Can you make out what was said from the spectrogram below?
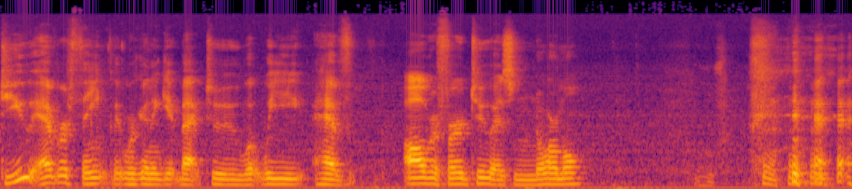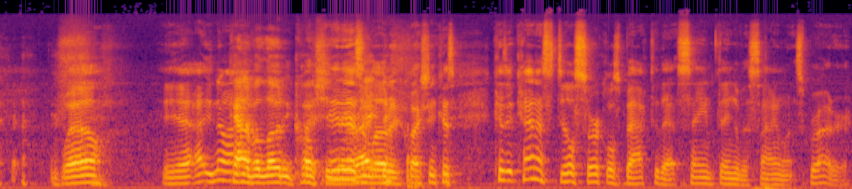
do you ever think that we're going to get back to what we have all referred to as normal? Well, yeah, I, you know, kind I, of a loaded question. It there, is right? a loaded question because it kind of still circles back to that same thing of a silent spreader.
